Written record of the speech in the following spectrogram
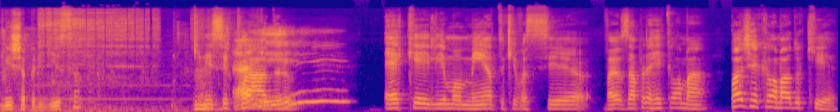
Bicha Preguiça. Que nesse quadro Aí. é aquele momento que você vai usar para reclamar. Pode reclamar do quê?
